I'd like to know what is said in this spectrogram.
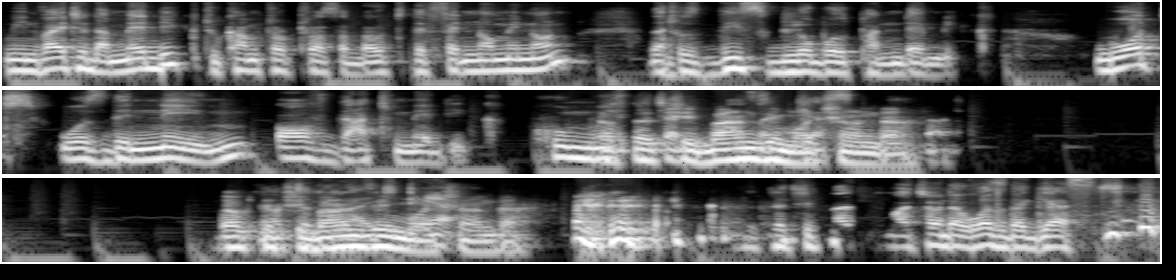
We invited a medic to come talk to us about the phenomenon that was this global pandemic. What was the name of that medic whom we Dr. Chibanzi? Mochonda. Dr. Actually, Chibanzi right. Mochonda. Dr. Chibanzi Machonda was the guest.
